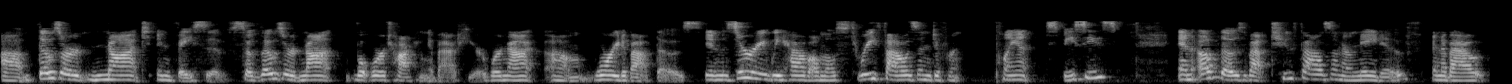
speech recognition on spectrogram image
um, those are not invasive. So those are not what we're talking about here. We're not um, worried about those. In Missouri, we have almost 3,000 different plant species. And of those, about 2,000 are native and about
